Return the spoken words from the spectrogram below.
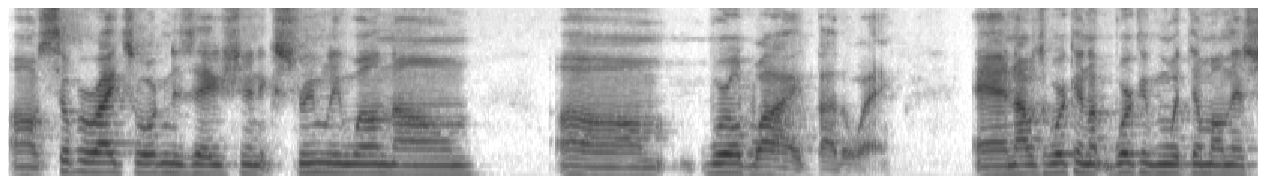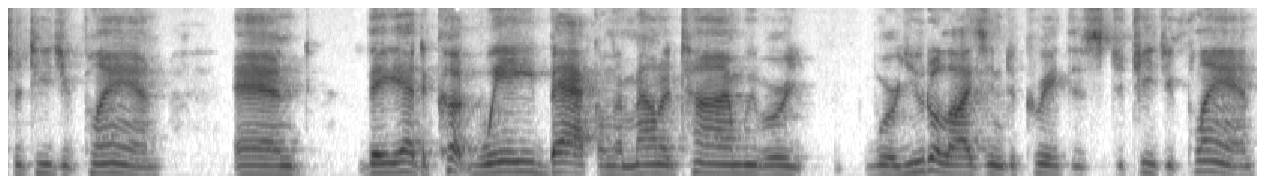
Uh, civil rights organization, extremely well known um, worldwide, by the way. And I was working working with them on their strategic plan, and they had to cut way back on the amount of time we were were utilizing to create this strategic plan.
